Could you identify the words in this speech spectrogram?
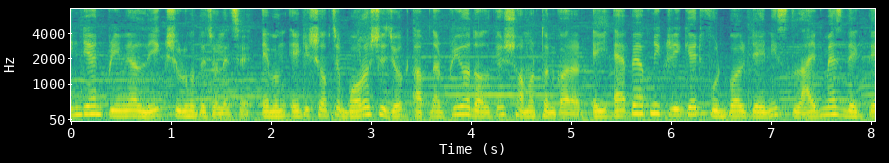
ইন্ডিয়ান প্রিমিয়ার লিগ শুরু হতে চলেছে এবং এটি সবচেয়ে বড় সুযোগ আপনার প্রিয় দলকে সমর্থন করার। এই অ্যাপে আপনি cricket football tennis live match দেখতে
